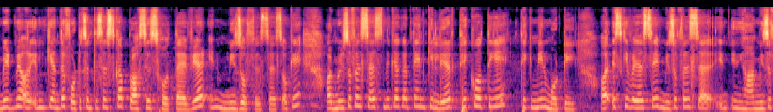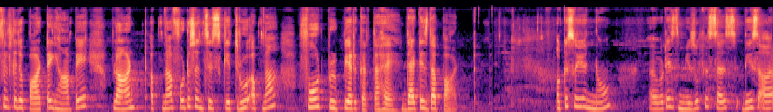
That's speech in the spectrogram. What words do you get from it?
mid में और इनके अंदर photosynthesis का process होता है where in mesophyll cells okay और mesophyll cells में क्या करते हैं इनकी layer thick होती है थिक मीन मोटी और इसकी वजह से मीजोफिल यहाँ मीजोफिल का जो पार्ट है यहाँ पे प्लांट अपना फोटोसिंथेसिस के थ्रू अपना फ़ूड प्रिपेयर करता है that is the part okay so you know what is mesophyll cells these are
